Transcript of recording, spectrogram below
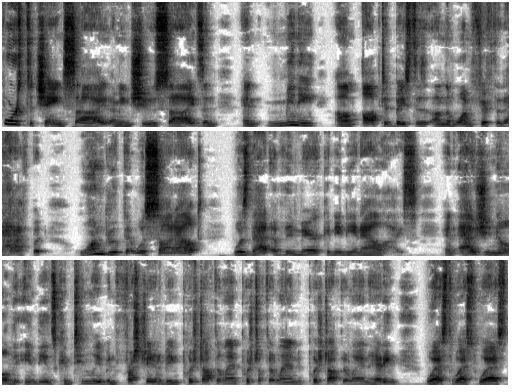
forced to change sides, I mean, choose sides, and and many um, opted based on the one fifth of the half. But one group that was sought out was that of the American Indian Allies. And as you know, the Indians continually have been frustrated of being pushed off their land, pushed off their land, pushed off their land, heading west, west, west.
